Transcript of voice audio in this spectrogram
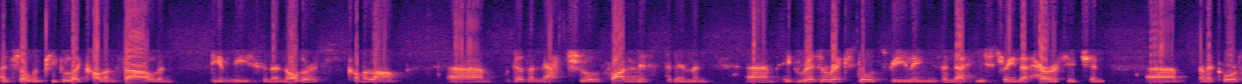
And so when people like Colin Farrell and Liam Neeson and others come along, um, there's a natural fondness to them, and um, it resurrects those feelings and that history and that heritage, and um, and of course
